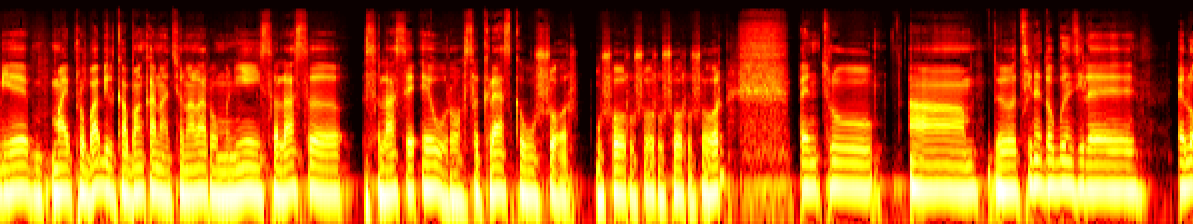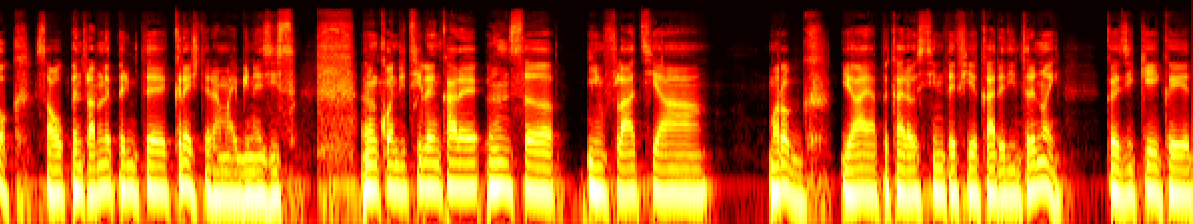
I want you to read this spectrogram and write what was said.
e mai probabil ca Banca Națională a României să, lasă, să lase euro să crească ușor, ușor, ușor, ușor, ușor, pentru a uh, ține dobânzile pe loc sau pentru a nu le permite creșterea, mai bine zis, în condițiile în care însă inflația, mă rog, e aia pe care o simte fiecare dintre noi. Că zic ei că e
